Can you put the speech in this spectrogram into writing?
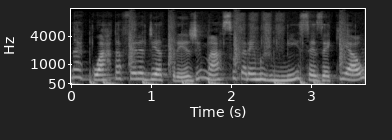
Na quarta-feira, dia 3 de março, teremos missa Ezequiel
